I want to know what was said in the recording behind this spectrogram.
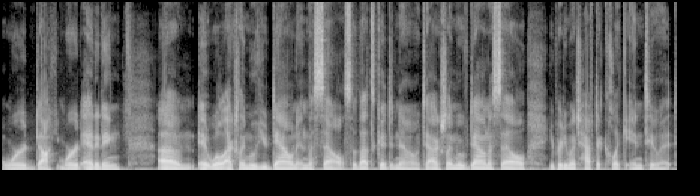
word doc word editing, um, it will actually move you down in the cell. So that's good to know. To actually move down a cell, you pretty much have to click into it.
